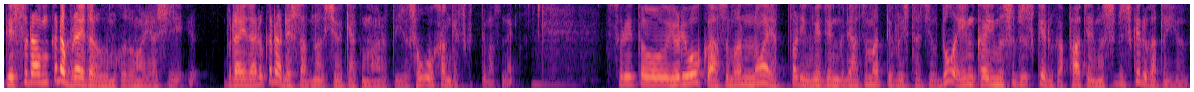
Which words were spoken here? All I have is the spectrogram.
レストランからブライダルを生むこともありますしブライダルからレストランの集客もあるという総合関係作ってますね。それとより多く集まるのはやっぱりウェディングで集まってくる人たちをどう宴会に結びつけるかパーティーに結びつけるかという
